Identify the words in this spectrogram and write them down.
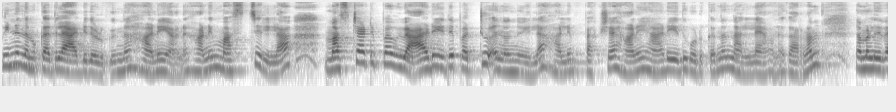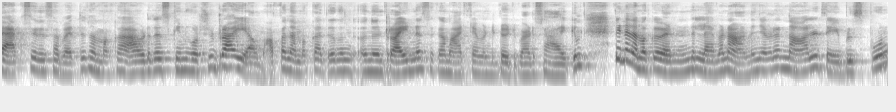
പിന്നെ നമുക്ക് നമുക്കതിൽ ആഡ് ചെയ്ത് കൊടുക്കുന്ന ഹണിയാണ് ഹണി മസ്റ്റ് ഇല്ല. മസ്റ്റായിട്ട് ഇപ്പോൾ ആഡ് ചെയ്തേ പറ്റൂ എന്നൊന്നുമില്ല. ഹണി പക്ഷേ ഹണി ആഡ് ചെയ്ത് കൊടുക്കുന്നത് നല്ലതാണ്. കാരണം നമ്മൾ ഇത് വാക്സ് ചെയ്ത സമയത്ത് നമുക്ക് അവിടുത്തെ സ്കിൻ കുറച്ച് ഡ്രൈ ആവും. അപ്പോൾ അത് ഒന്ന് ഡ്രൈനെസ് ഒക്കെ മാറ്റാൻ വേണ്ടിയിട്ട് ഒരുപാട് സഹായിക്കും. പിന്നെ നമുക്ക് വേണ്ടത് ഞാൻ ഇവിടെ നാല് ടേബിൾ സ്പൂൺ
